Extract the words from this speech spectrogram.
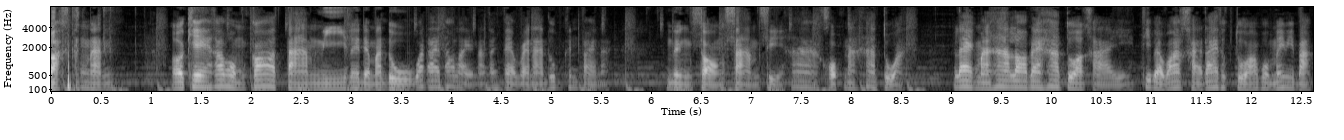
บักทั้งนั้น โอเคครับผมก็ตามนี้เลยเดี๋ยวมาดูว่าได้เท่าไหร่นะ ตั้งแต่เวนาดุมขึ้นไปนะหนึ่งสองสามสี่ห้าครบนะห้าตัวแลกมาห้ารอบได้ห้าตัวขายที่แบบว่าขายได้ทุกตัวครับผมไม่มีบัก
